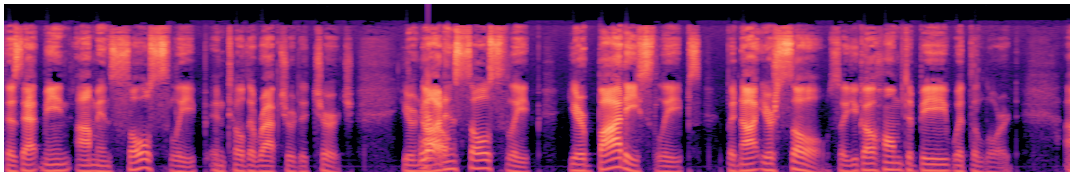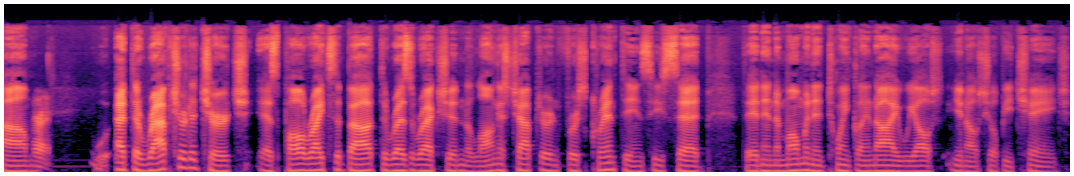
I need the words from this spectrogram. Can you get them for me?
does that mean I'm in soul sleep until the rapture of the church? You're no. not in soul sleep. Your body sleeps, but not your soul. So you go home to be with the Lord. Um, right. At the rapture of the church, as Paul writes about the resurrection, the longest chapter in First Corinthians, he said that in a moment, in twinkling eye, we all, you know, shall be changed,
